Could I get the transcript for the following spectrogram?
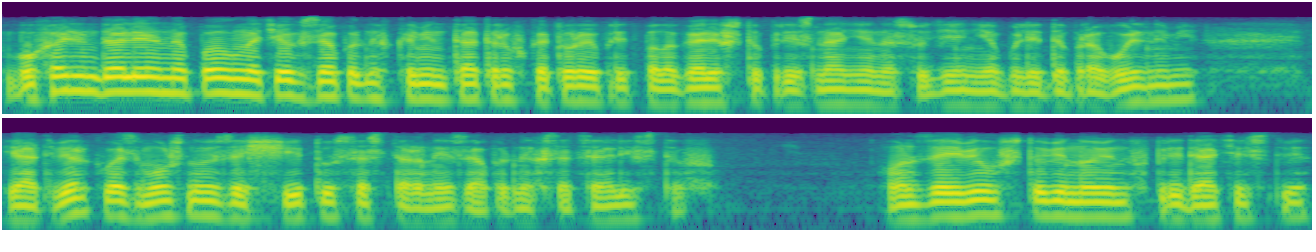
Бухарин далее напал на тех западных комментаторов, которые предполагали, что признания на суде не были добровольными, и отверг возможную защиту со стороны западных социалистов. Он заявил, что виновен в предательстве,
